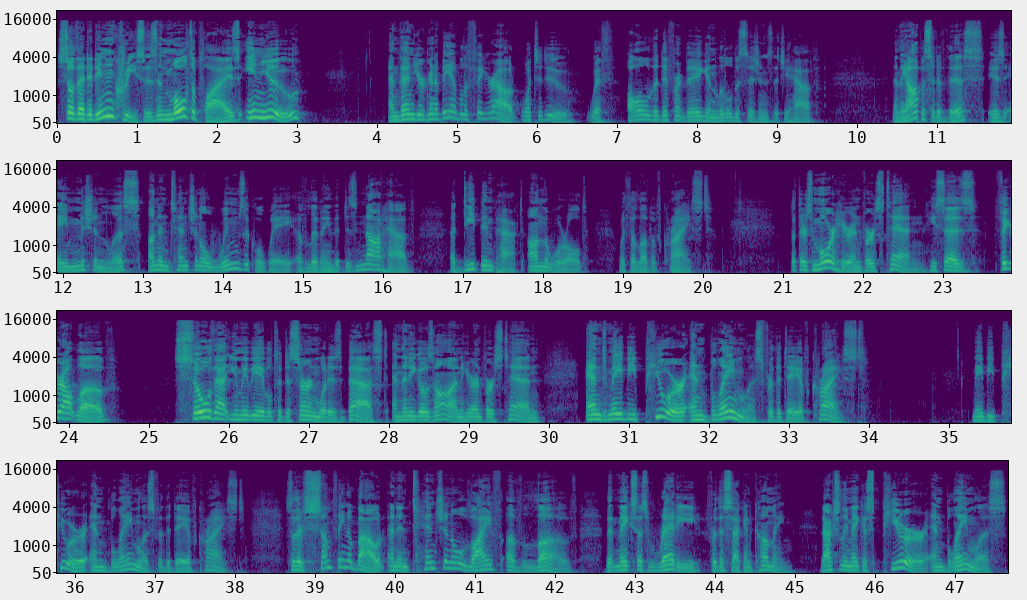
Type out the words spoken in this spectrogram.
so that it increases and multiplies in you, and then you're going to be able to figure out what to do with all the different big and little decisions that you have. And the opposite of this is a missionless, unintentional, whimsical way of living that does not have a deep impact on the world with the love of Christ. But there's more here in verse 10. He says, Figure out love so that you may be able to discern what is best. And then he goes on here in verse 10 and may be pure and blameless for the day of Christ. May be pure and blameless for the day of Christ. So there's something about an intentional life of love that makes us ready for the second coming. It actually makes us pure and blameless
